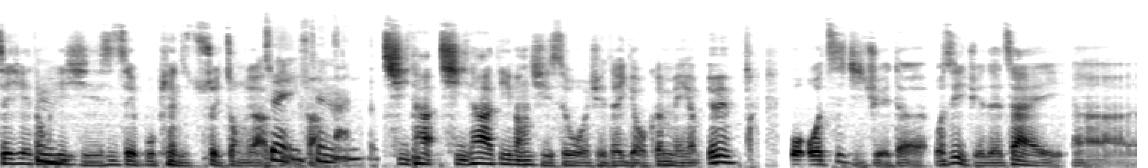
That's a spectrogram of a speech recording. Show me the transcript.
这些东西其实是这部片子最重要的地方。最难的。其他其他的地方，其实我觉得有跟没有，因为我我自己觉得，我自己觉得在呃。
